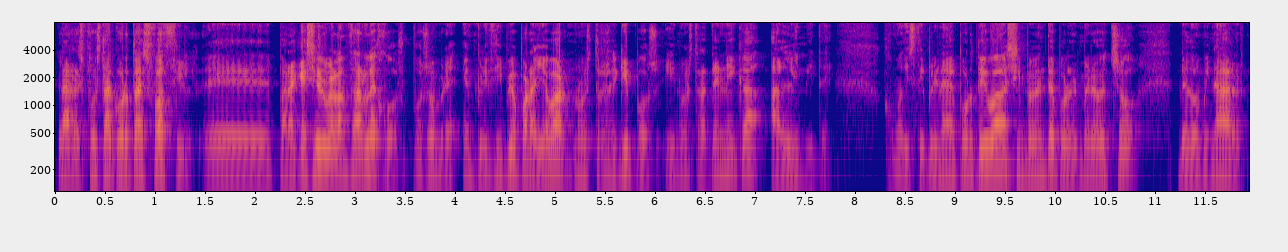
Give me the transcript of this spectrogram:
La respuesta corta es fácil. Eh, ¿Para qué sirve lanzar lejos? Pues hombre, en principio para llevar nuestros equipos y nuestra técnica al límite como disciplina deportiva simplemente por el mero hecho de dominar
